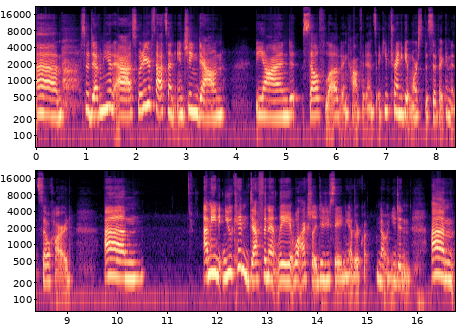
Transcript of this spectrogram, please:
Um, so Devaney had asked, "What are your thoughts on niching down beyond self-love and confidence?" I keep trying to get more specific, and it's so hard. Um, I mean, you can definitely. Well, actually, did you say any other? no, you didn't. Um,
